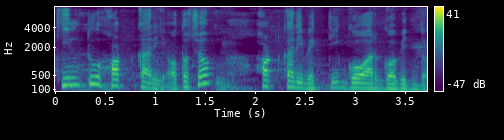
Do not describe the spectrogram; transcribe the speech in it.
কিন্তু হটকারী, অথচ হটকারী ব্যক্তি গোয়ার গোবিন্দ।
